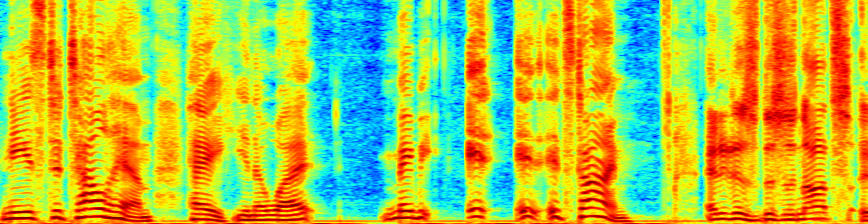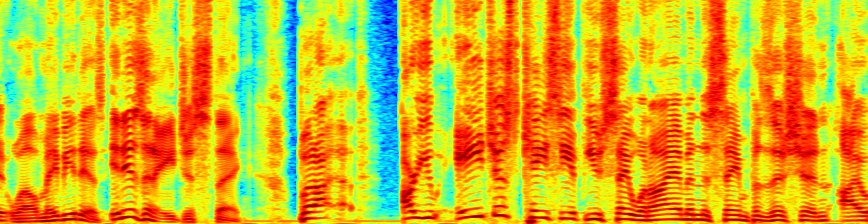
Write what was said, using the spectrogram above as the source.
needs to tell him, hey, you know what? Maybe it, it it's time. And it is this is not well, maybe it is. It is an ageist thing. But I are you ageist, Casey, if you say when I am in the same position, I,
